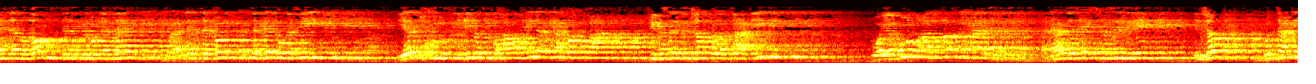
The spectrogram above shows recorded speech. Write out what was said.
الغمز للعلماء التكلم فيه يدخل في طبعا في مسألة والتعديل ويكون على قدر الحاجة يعني هذا جائز في مسألة الايه؟ الجرح والتعديل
